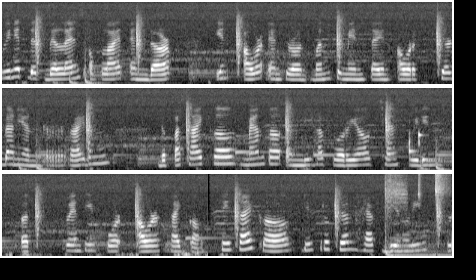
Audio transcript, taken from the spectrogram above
We need that balance of light and dark in our environment to maintain our circadian rhythm, the cycle, mental and behavioral change within a 24-hour cycle. This cycle disruption have been linked to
